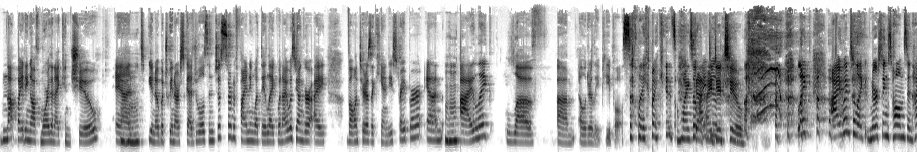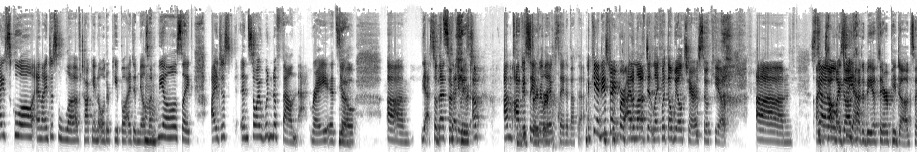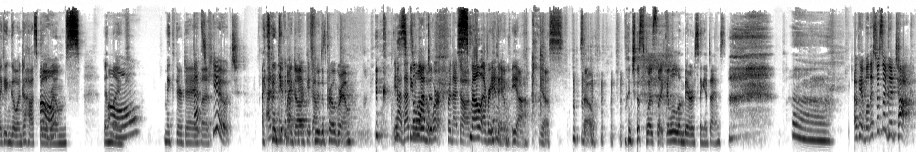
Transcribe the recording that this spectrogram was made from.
not biting off more than I can chew and Mm-hmm. you know between our schedules and just sort of finding what they like when i was younger i volunteered as a candy striper and Mhm. i like love um, elderly people so like my kids Oh my So god, I I do- do, too. like I went to like nursing homes in high school and I just love talking to older people. I did Meals on Mhm. Wheels. Like I just and so I wouldn't have found that, right? It's so um yeah, so that's, That's so anyways. I'm I'm obviously striper. really excited about that. A candy striper. I loved it, like with the wheelchair, is so cute. Um I taught my so dog yeah. how to be a therapy dog so I can go into hospital Aw. rooms and like Aw, make their day. that's cute. I I couldn't didn't get my dog through the program. Yeah, that's a lot of work for that dog. Smell everything. Yeah. Yes. So it just was like a little embarrassing at times. Okay, well, this was a good talk.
